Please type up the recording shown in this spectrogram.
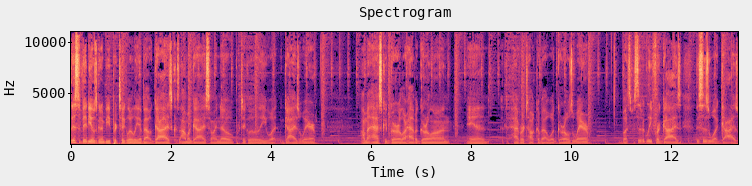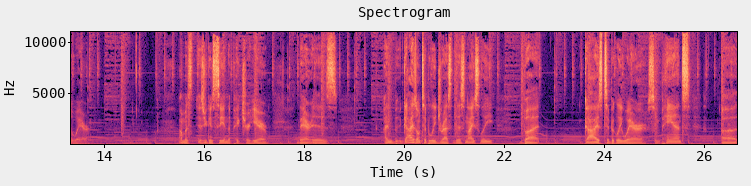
this video is going to be particularly about guys cuz I'm a guy, so I know particularly what guys wear. I'm to ask a girl or have a girl on and have her talk about what girls wear. But specifically for guys, this is what guys wear. I'm as you can see in the picture here, there is and guys don't typically dress this nicely, but guys typically wear some pants, uh,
